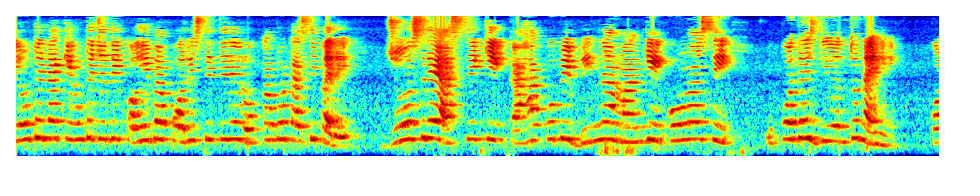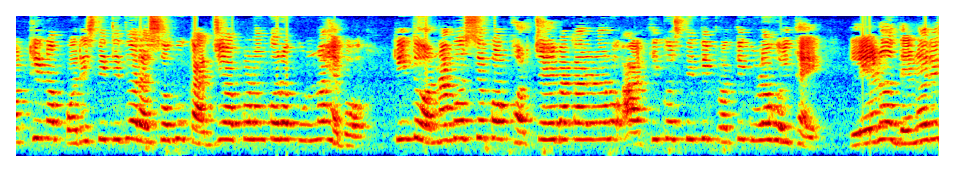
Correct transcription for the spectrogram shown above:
କେଉଁଠି ନା କେଉଁଠି ଯଦି କହିବା ପରିସ୍ଥିତିରେ ରୋକାବଟ ଆସିପାରେ ଜୋସ୍ରେ ଆସିକି କାହାକୁ ବି ବିନା ମାଗି କୌଣସି ଉପଦେଶ ଦିଅନ୍ତୁ ନାହିଁ। କଠିନ ପରିସ୍ଥିତି ଦ୍ୱାରା ସବୁ କାର୍ଯ୍ୟ ଆପଣଙ୍କର ପୂର୍ଣ୍ଣ ହେବ। କିନ୍ତୁ ଅନାବଶ୍ୟକ ଖର୍ଚ୍ଚ ହେବା କାରଣରୁ ଆର୍ଥିକ ସ୍ଥିତି ପ୍ରତିକୂଳ ହୋଇଥାଏ। ଲେଣ ଦେଣରେ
